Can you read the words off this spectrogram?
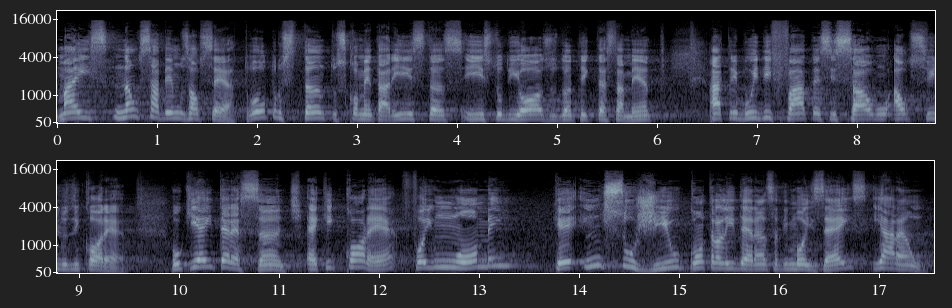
Mas não sabemos ao certo. Outros tantos comentaristas e estudiosos do Antigo Testamento atribui de fato esse salmo aos filhos de Coré. O que é interessante é que Coré foi um homem que insurgiu contra a liderança de Moisés e Arão.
